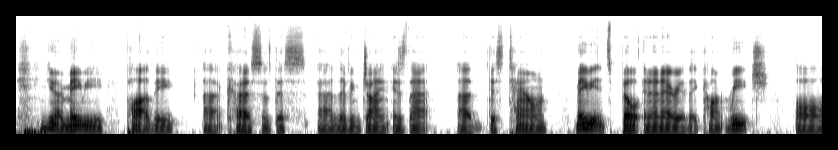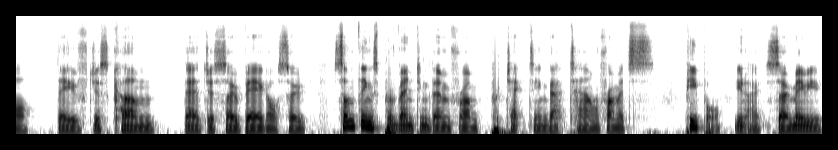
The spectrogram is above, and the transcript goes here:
you know, maybe part of the uh, curse of this uh, living giant is that uh, this town, maybe it's built in an area they can't reach, or they've just come, they're just so big, or so something's preventing them from protecting that town from its people, you know. So maybe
